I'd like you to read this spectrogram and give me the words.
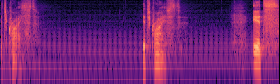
It's Christ. It's Christ. It's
